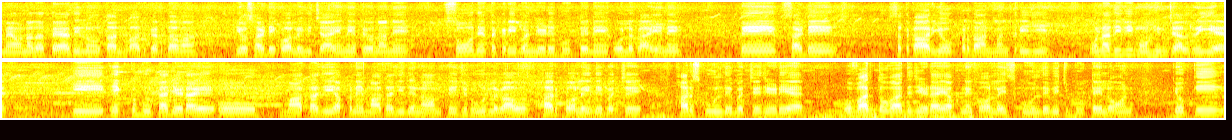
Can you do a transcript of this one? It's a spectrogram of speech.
ਮੈਂ ਉਹਨਾਂ ਦਾ ਤਹਿ ਦਿਲੋਂ ਧੰਨਵਾਦ ਕਰਦਾ ਵਾਂ ਕਿ ਉਹ ਸਾਡੇ ਕਾਲਜ ਵਿੱਚ ਆਏ ਨੇ ਤੇ ਉਹਨਾਂ ਨੇ 100 ਦੇ ਤਕਰੀਬਨ ਜਿਹੜੇ ਬੂਟੇ ਨੇ, ਉਹ ਲਗਾਏ ਨੇ। ਤੇ ਸਾਡੇ ਸਤਿਕਾਰਯੋਗ ਪ੍ਰਧਾਨ ਮੰਤਰੀ ਜੀ, ਉਹਨਾਂ ਦੀ ਵੀ ਮੁਹਿੰਮ ਚੱਲ ਰਹੀ ਹੈ ਕਿ ਇੱਕ ਬੂਟਾ ਜਿਹੜਾ ਹੈ ਉਹ ਮਾਤਾ ਜੀ, ਆਪਣੇ ਮਾਤਾ ਜੀ ਦੇ ਨਾਮ ਤੇ ਜ਼ਰੂਰ ਲਗਾਓ। ਹਰ ਕਾਲਜ ਦੇ ਬੱਚੇ, ਹਰ ਸਕੂਲ ਦੇ ਬੱਚੇ ਜਿਹੜੇ ਹੈ ਉਹ ਵੱਧ ਤੋਂ ਵੱਧ ਜਿਹੜਾ ਹੈ ਆਪਣੇ ਕਾਲਜ ਸਕੂਲ ਦੇ ਵਿੱਚ ਬੂਟੇ ਲਾਉਣ। ਕਿਉਂਕਿ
